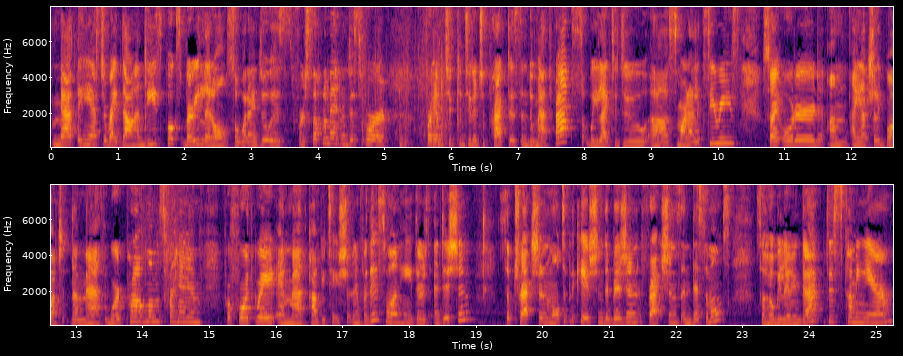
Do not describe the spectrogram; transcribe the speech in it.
math that he has to write down on these books, very little. So what I do is for supplement and just for for him to continue to practice and do math facts, we like to do a Smart Alec series. So I ordered, um, I actually bought the math word problems for him for fourth grade and math computation. And for this one, he there's addition, subtraction, multiplication, division, fractions, and decimals. So he'll be learning that this coming year.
